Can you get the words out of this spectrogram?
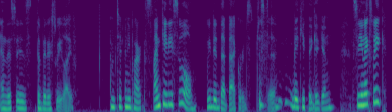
And this is The Bittersweet Life. I'm Tiffany Parks. I'm Katy Sewall. We did that backwards just to make you think again. See you next week.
